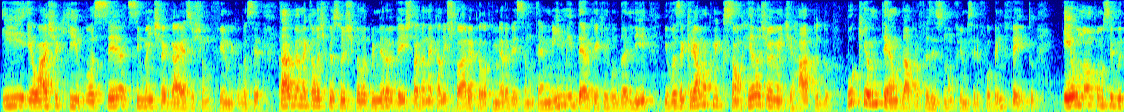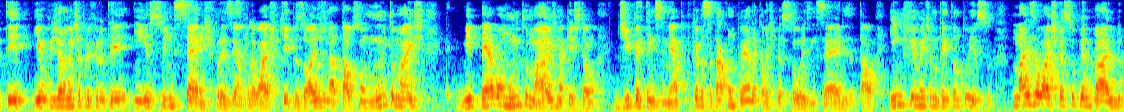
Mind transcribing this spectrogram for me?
e eu acho que você simplesmente chegar e assistir um filme que você tá vendo aquelas pessoas pela primeira vez, tá vendo aquela história pela primeira vez, você não tem a mínima ideia do que é aquilo dali e você criar uma conexão relativamente rápido, o que eu entendo, dá pra fazer isso num filme se ele for bem feito, eu não consigo ter e eu geralmente eu prefiro ter isso em séries, por exemplo. Sim. Eu acho que episódios de Natal são muito mais me pegam muito mais na questão de pertencimento, porque você tá acompanhando aquelas pessoas em séries e tal, e em filme a gente não tem tanto isso. Mas eu acho que é super válido,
